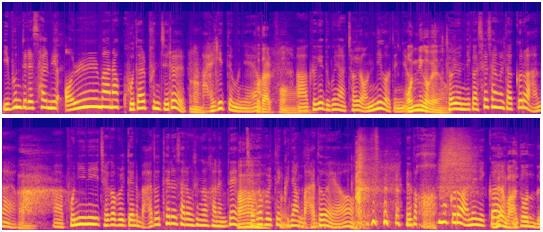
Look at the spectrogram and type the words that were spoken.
이분들의 삶이 얼마나 고달픈지를 어. 알기 때문이에요. 고달퍼. 아 그게 누구냐? 저희 언니거든요. 언니가 왜요? 저희 언니가 세상을 다 끌어안아요. 아, 아, 본인이 제가 볼 때는 마더 테레사라고 생각하는데 아, 제가 볼 땐 그냥 마더예요. 근데 너무 끌어안으니까 마더인데.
